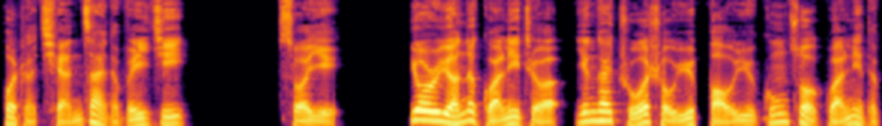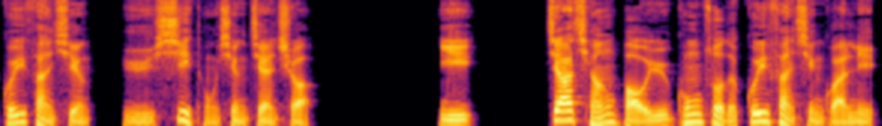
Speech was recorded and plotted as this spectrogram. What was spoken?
或者潜在的危机。所以，幼儿园的管理者应该着手于保育工作管理的规范性与系统性建设。一、加强保育工作的规范性管理。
